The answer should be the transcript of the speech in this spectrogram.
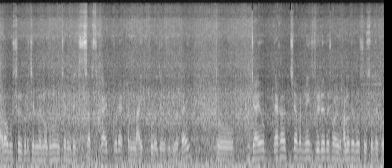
আর অবশ্যই করে চ্যানেলে নতুন নতুন চ্যানেলটাকে সাবস্ক্রাইব করে একটা লাইক করে দেবে ভিডিওটাই তো যাই হোক, দেখা হচ্ছে আবার নেক্সট ভিডিওতে সবাই ভালো থেকো, সুস্থ থেকো।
